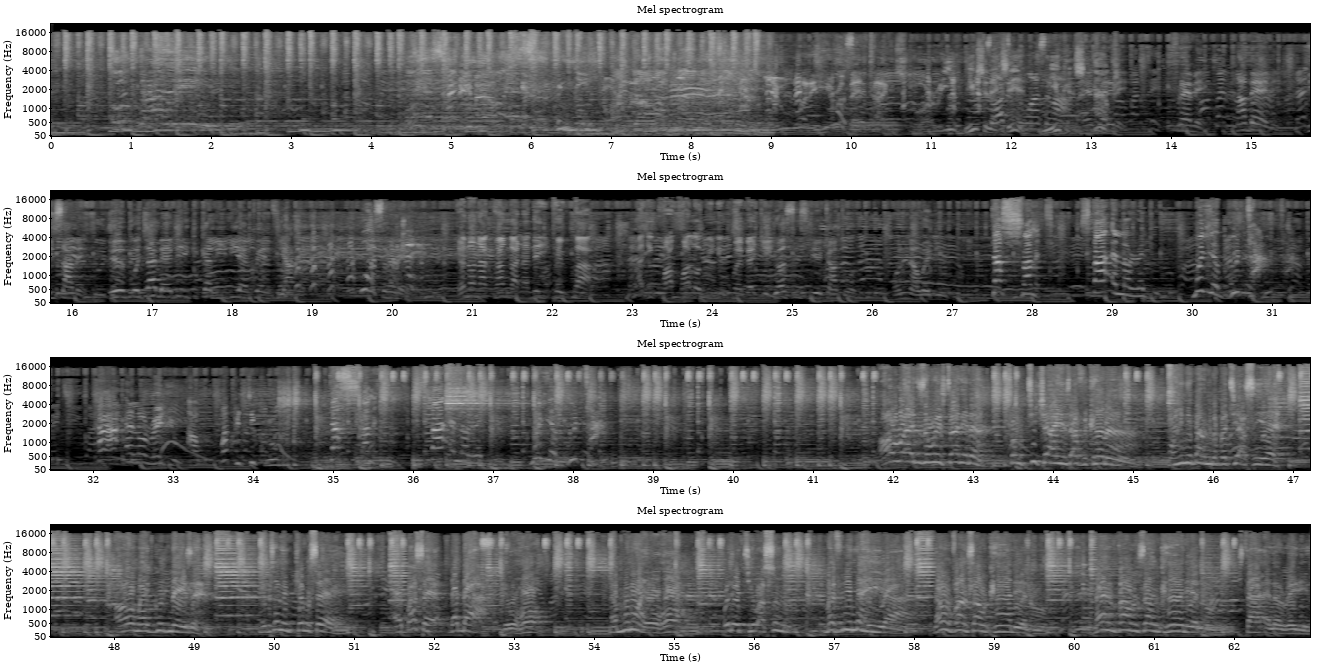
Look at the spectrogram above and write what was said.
Mucinex in, mucus out. frɛ me na bɛn me bisa me ɛkogyina baabi keka biribi yɛ mfɛ ntia me wosere me ɛno na kanga na ne yike pa ade kwa kwa lɔ bi ne ko ɛbɛgye justice sie twa toɔ no ɔno na wadi nkodi That's from it. Star Ella Radio. Moye Buta. Car Elo Radio, a wapiti krom. That's This we started from Teacher Hines Africana. Ohini bana mbapa ti ase. Oh my goodness. Ebi sɛ mentwam sɛ ɛba sɛ dada yɛwɔ hɔ ɛmono a yɛwɔ hɔ wode tie wasom mafiri nda hei a na womfa nsa wo nka deɛ no. Na ɛmfa wo nsa nka deɛ no. Star elo radio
